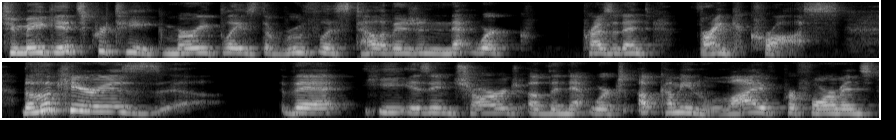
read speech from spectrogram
To make its critique, Murray plays the ruthless television network president, Frank Cross. The hook here is uh, that he is in charge of the network's upcoming live performance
